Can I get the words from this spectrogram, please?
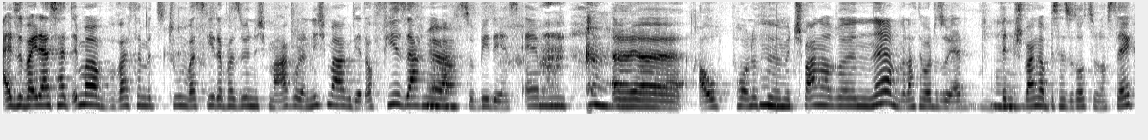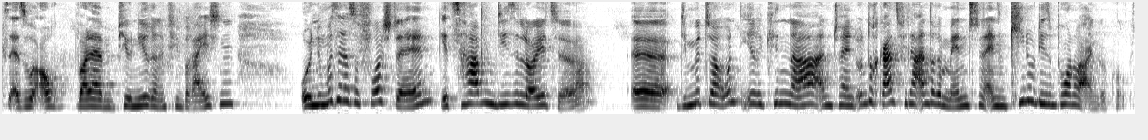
Also, weil das hat immer was damit zu tun, was jeder persönlich mag oder nicht mag. Und die hat auch viel Sachen Ja. gemacht, so BDSM, äh, auch Pornofilme mit Schwangeren, ne? Nach dem Motto so, ja, wenn du schwanger bist, hast du trotzdem noch Sex. Also auch war er Pionierin in vielen Bereichen. Und du musst dir das so vorstellen, jetzt haben diese Leute, äh, die Mütter und ihre Kinder anscheinend und noch ganz viele andere Menschen in einem Kino diesen Porno angeguckt.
